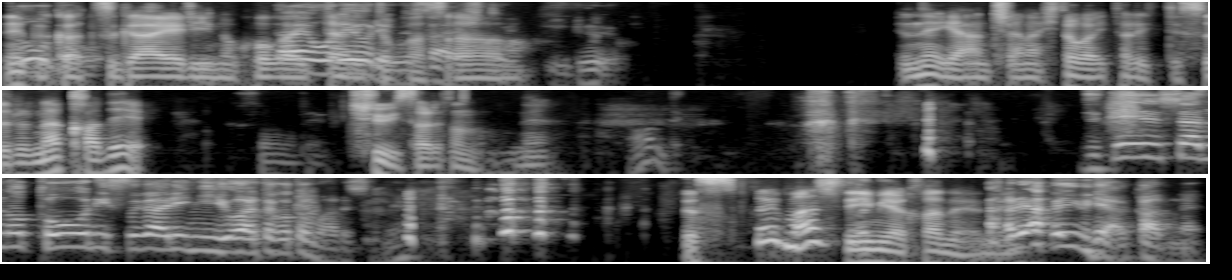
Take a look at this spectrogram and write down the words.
ね、部活帰りの子て。がいたりとかさ。ね、やんちゃな人がいたりってする中で。注意されたのね。なんで？自転車の通りすがりに言われたこともあるしね。それマジで意味わかんないよね。あれは意味わかんない。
